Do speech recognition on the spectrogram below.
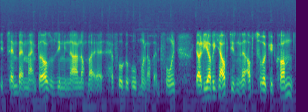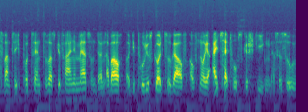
Dezember in meinem Börsenseminar nochmal hervorgehoben und auch empfohlen. Ja, die habe ich auch, die sind auch zurückgekommen, 20 Prozent sowas gefallen im März und dann aber auch die Polius Gold sogar auf, auf neue Allzeithochs gestiegen. Das ist so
